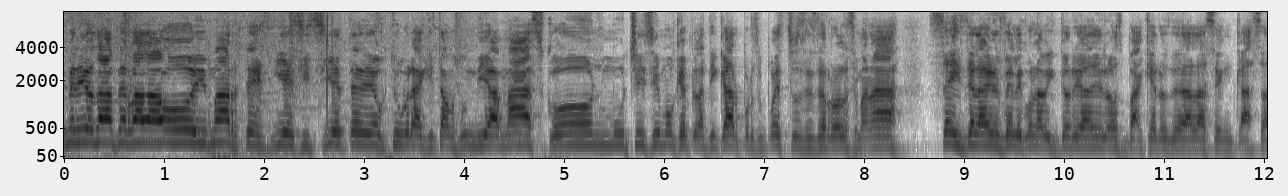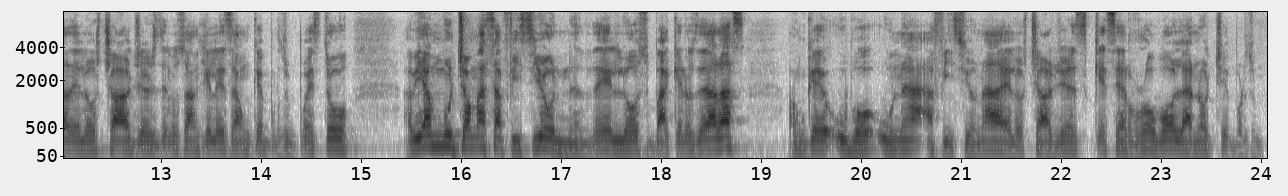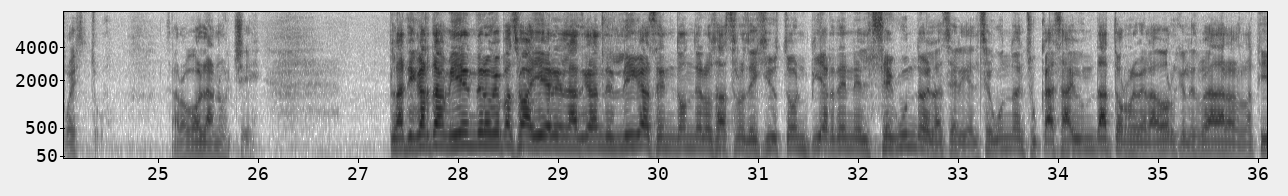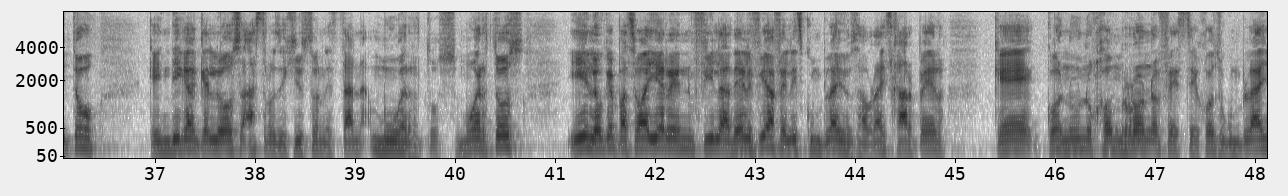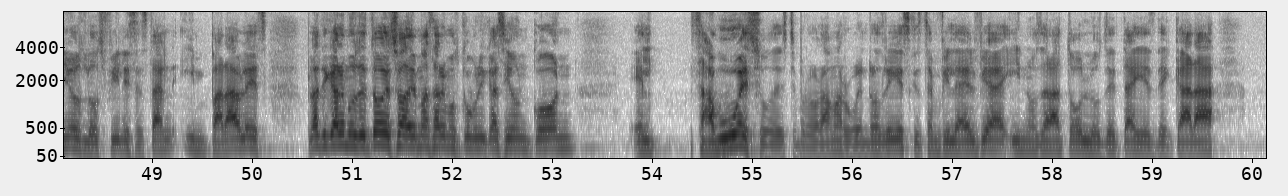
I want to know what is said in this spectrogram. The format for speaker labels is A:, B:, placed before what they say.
A: Bienvenidos a la perrada hoy, martes 17 de octubre. Aquí estamos un día más con muchísimo que platicar. Por supuesto, se cerró la semana 6 de la NFL con la victoria de los Vaqueros de Dallas en casa de los Chargers de Los Ángeles, aunque por supuesto había mucha más afición de los Vaqueros de Dallas, aunque hubo una aficionada de los Chargers que se robó la noche, por supuesto. Se robó la noche. Platicar también de lo que pasó ayer en las grandes ligas, en donde los Astros de Houston pierden el segundo de la serie, el segundo en su casa. Hay un dato revelador que les voy a dar al ratito que indica que los Astros de Houston están muertos, muertos. Y lo que pasó ayer en Filadelfia, feliz cumpleaños a Bryce Harper, que con un home run festejó su cumpleaños. Los Phillies están imparables. Platicaremos de todo eso. Además, haremos comunicación con el sabueso de este programa, Rubén Rodríguez, que está en Filadelfia y nos dará todos los detalles de cara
